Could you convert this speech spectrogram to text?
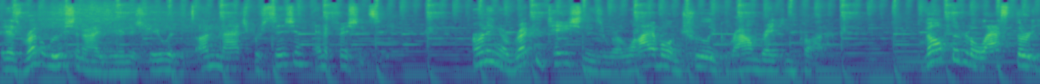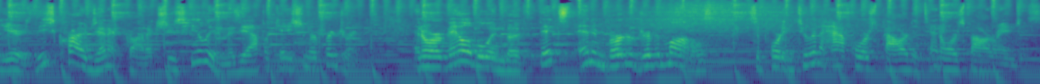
it has revolutionized the industry with its unmatched precision and efficiency, earning a reputation as a reliable and truly groundbreaking product. Developed over the last 30 years, these cryogenic products use helium as the application refrigerant and are available in both fixed and inverter-driven models supporting 2.5 horsepower to 10 horsepower ranges.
